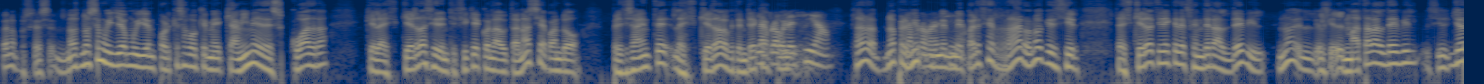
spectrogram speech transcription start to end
bueno, pues no, sé muy yo muy bien porque es algo que, me, que a mí me descuadra que la izquierda se identifique con la eutanasia cuando precisamente la izquierda lo que tendría que apoyar. Claro, no, pero a mí me, parece raro, ¿no? Que decir, la izquierda tiene que defender al débil, ¿no? El, matar al débil, yo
